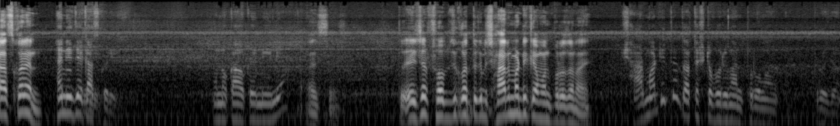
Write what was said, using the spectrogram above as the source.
কাজ করেন? হ্যাঁ নিজে কাজ করি। অন্য কাউকে নিয়ে নিয়ে। আচ্ছা আচ্ছা। তো এইসব সবজি করতে গেলে সার মাটি কেমন প্রয়োজন হয়? সার মাটি তো যথেষ্ট পরিমাণ প্রয়োজন।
